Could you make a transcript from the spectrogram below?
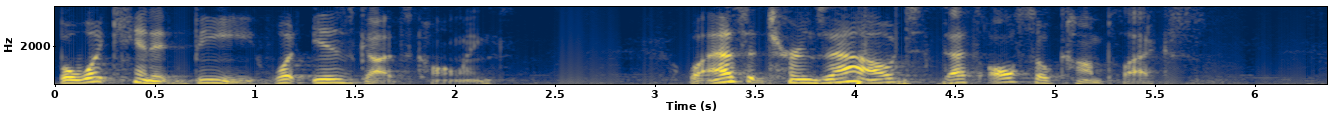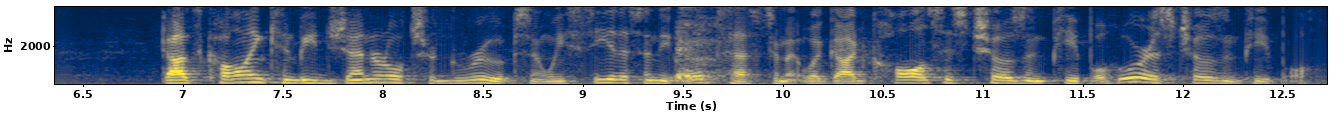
But what can it be? What is God's calling? Well, as it turns out, that's also complex. God's calling can be general to groups, and we see this in the Old Testament when God calls his chosen people. Who are his chosen people?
